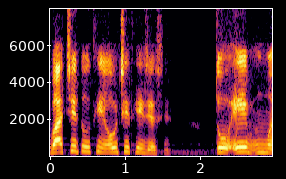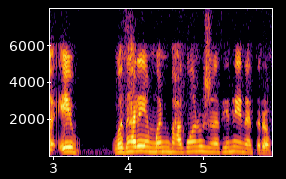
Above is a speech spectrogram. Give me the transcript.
વાતચીત ઓછી થઈ જશે. તો એ એ વધારે એ મન ભાગવાનું જ નથી ને એના તરફ.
